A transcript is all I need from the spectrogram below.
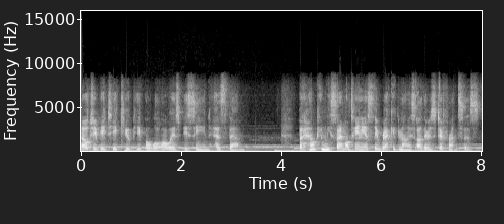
LGBTQ people will always be seen as them. But how can we simultaneously recognize others' differences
